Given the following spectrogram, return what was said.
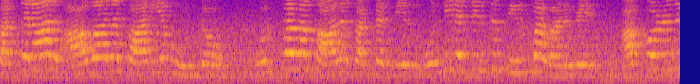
கர்த்தரால் ஆகாத காரியம் உண்டோ? உற்பவ காலகட்டத்தில் உன்னிடத்திற்கு திரும்ப வருவேன். அப்பொழுது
